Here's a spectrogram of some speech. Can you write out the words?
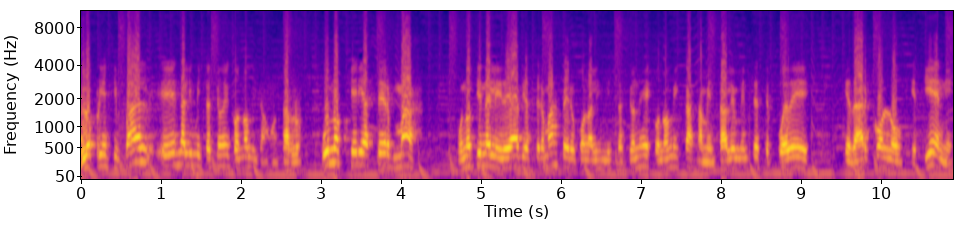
Lo principal es la limitación económica, Juan Carlos. Uno quiere hacer más, uno tiene la idea de hacer más, pero con las limitaciones económicas lamentablemente se puede quedar con lo que tiene.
